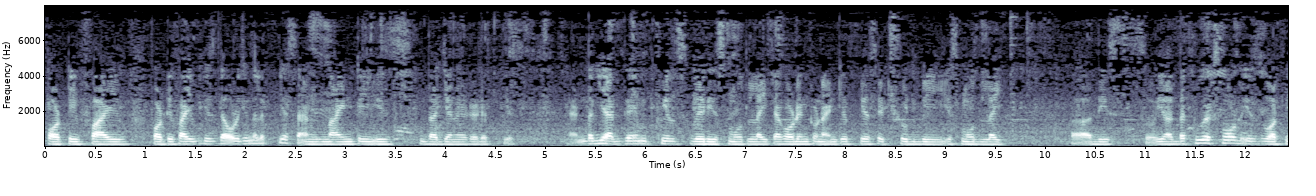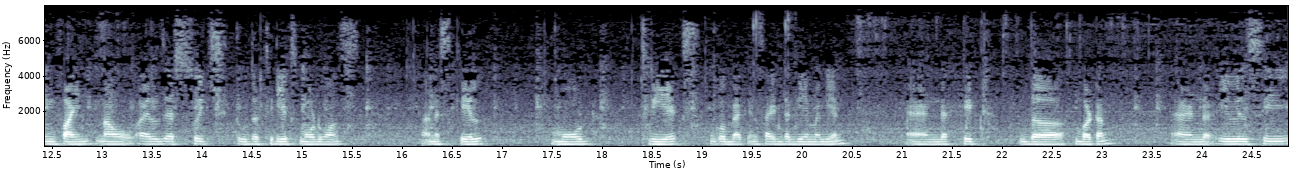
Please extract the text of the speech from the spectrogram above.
45 45 is the original FPS and 90 is the generated FPS and the yeah, game feels very smooth like according to 90 fps it should be smooth like uh, this. So yeah the 2x mode is working fine. Now i'll just switch to the 3x mode once and scale mode 3x go back inside the game again and hit the button. And you will see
